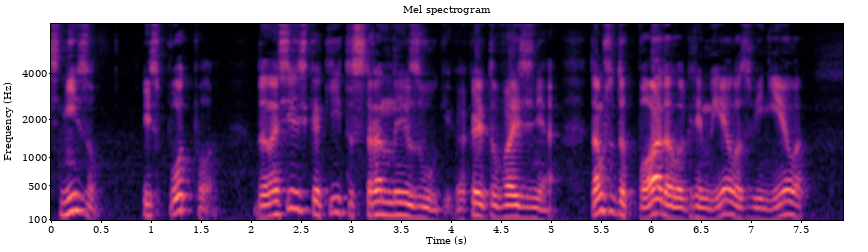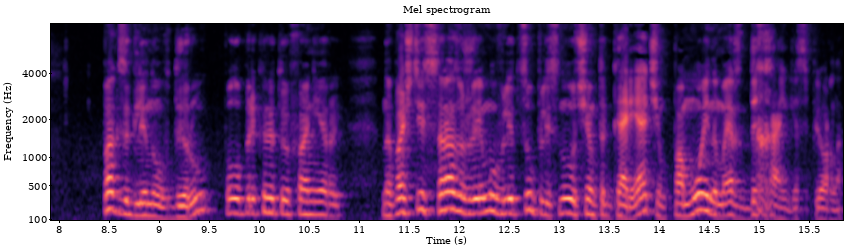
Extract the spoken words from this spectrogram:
Снизу, из-под пола, доносились какие-то странные звуки, какая-то возня. Там что-то падало, гремело, звенело. Пак заглянул в дыру, полуприкрытую фанерой, но почти сразу же ему в лицо плеснуло чем-то горячим, помойным, и аж дыхание сперло.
